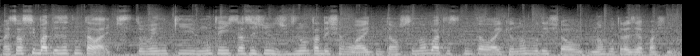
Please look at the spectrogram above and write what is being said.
Mas só se bater 70 likes. Tô vendo que muita gente está assistindo os vídeos e não tá deixando like, então se não bater 70 likes, eu não vou deixar, não vou trazer a parte 2.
